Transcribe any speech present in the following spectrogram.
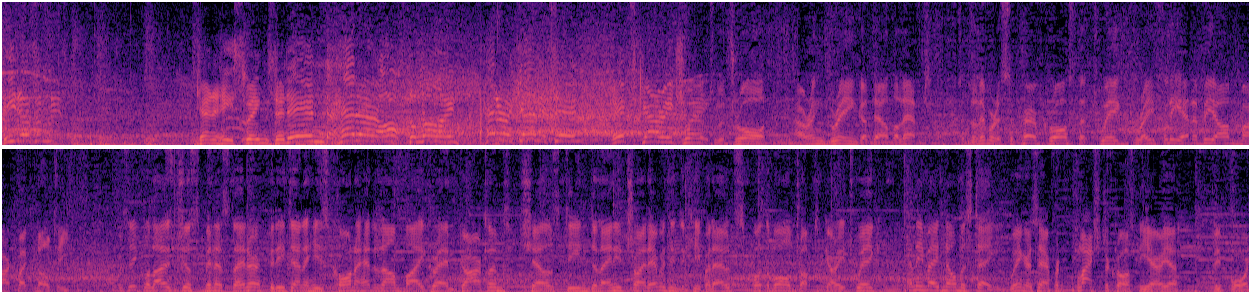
he doesn't miss. Kennedy swings it in, the header off the line, header again, it's in, it's Gary Twigg. To a draw, Aaron Green got down the left to deliver a superb cross that Twigg gratefully headed beyond Mark McNulty. It was equalised just minutes later. Billy Dennehy's corner headed on by Graham Gartland. Shels' Dean Delaney tried everything to keep it out, but the ball dropped to Gary Twigg, and he made no mistake. Winger's effort flashed across the area before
